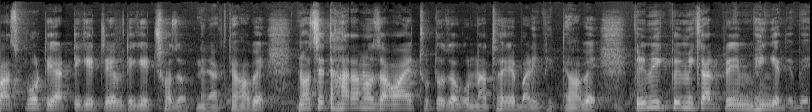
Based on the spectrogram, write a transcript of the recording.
passport, air ticket, rail ticket সযত্নে রাখতে হবে। নচেত হারানো যাওয়ায় ঠুটো জগন্নাথ হয়ে বাড়ি ফিরতে হবে। প্রেমিক, প্রেমিকার প্রেম ভেঙে দেবে,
